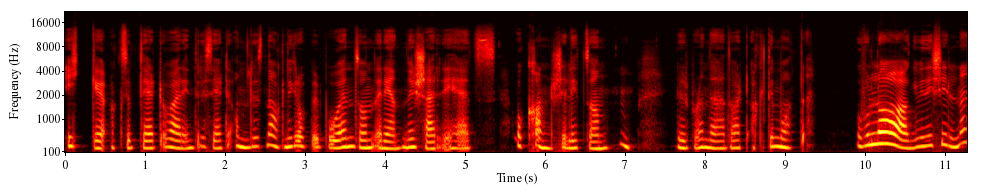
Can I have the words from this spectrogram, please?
ikke akseptert å være interessert i andres nakne kropper på en sånn rent nysgjerrighets- og kanskje litt sånn hm, lurer på hvordan det hadde vært aktiv måte. Hvorfor lager vi de skillene?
